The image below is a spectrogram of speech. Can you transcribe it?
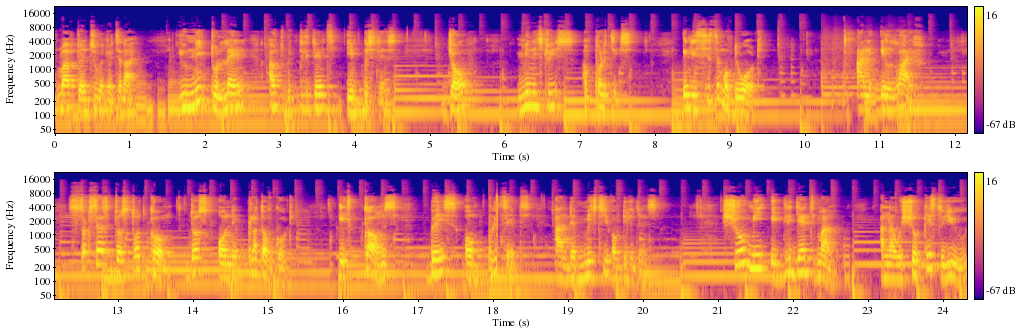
Proverbs 22 verse 29. You need to learn how to be diligent in business, job, ministries, and politics, in the system of the world, and in life. Success does not come just on a platter of gold, it comes based on precepts and the mystery of diligence. Show me a diligent man, and I will showcase to you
